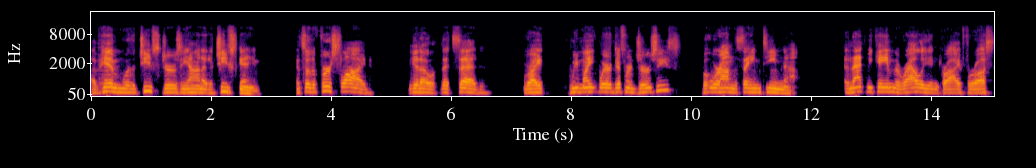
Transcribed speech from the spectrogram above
of him with a Chiefs jersey on at a Chiefs game. And so the first slide, you know, that said, right, we might wear different jerseys, but we're on the same team now. And that became the rallying cry for us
